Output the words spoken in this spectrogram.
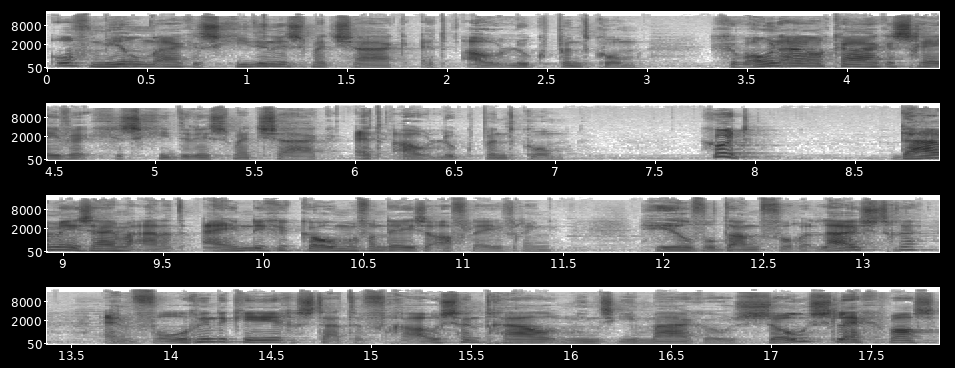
of mail naar geschiedenismetsjaak.outlook.com. Gewoon aan elkaar geschreven geschiedenismetsjaak.outlook.com. Goed, daarmee zijn we aan het einde gekomen van deze aflevering. Heel veel dank voor het luisteren en volgende keer staat de vrouw centraal wiens imago zo slecht was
